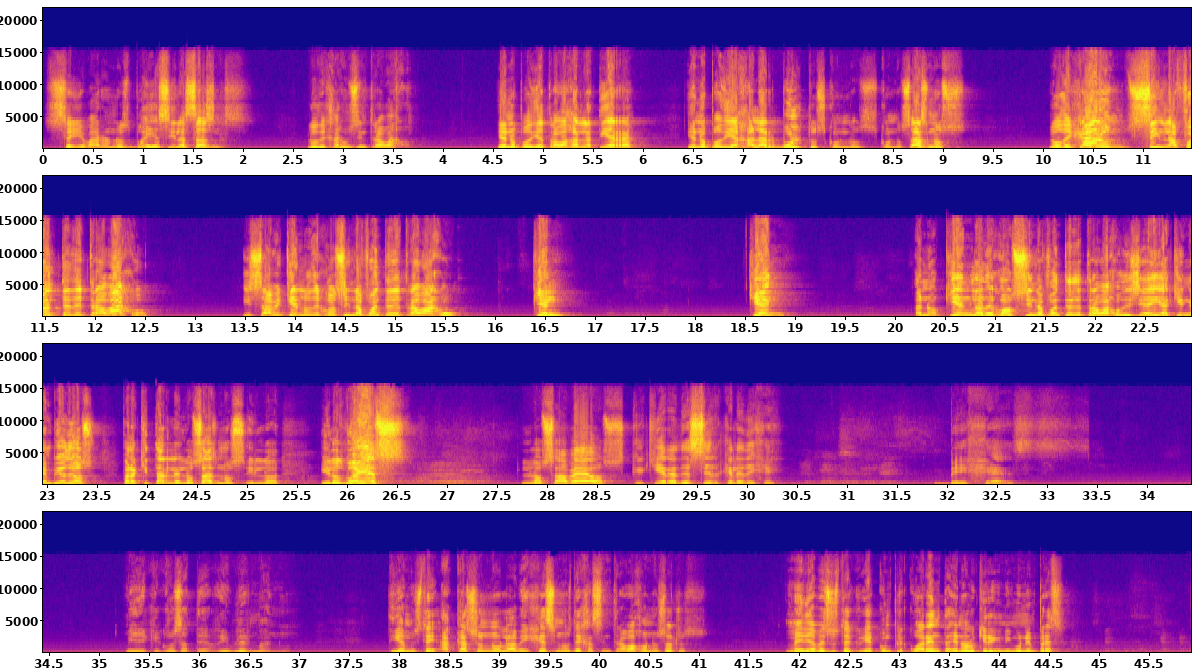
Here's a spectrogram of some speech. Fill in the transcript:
Se llevaron los bueyes y las asnas. Lo dejaron sin trabajo. Ya no podía trabajar la tierra. Ya no podía jalar bultos con los, con los asnos. Lo dejaron sin la fuente de trabajo. ¿Y sabe quién lo dejó sin la fuente de trabajo? ¿Quién? ¿Quién? Ah, no, ¿quién la dejó sin la fuente de trabajo? Dice ahí, ¿a quién envió Dios para quitarle los asnos y, y los bueyes? Los sabeos, que quiere decir que le dije? Vejez. Mire qué cosa terrible, hermano. Dígame usted, ¿acaso no la vejez nos deja sin trabajo a nosotros? Media vez usted ya cumple 40, ya no lo quieren en ninguna empresa.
